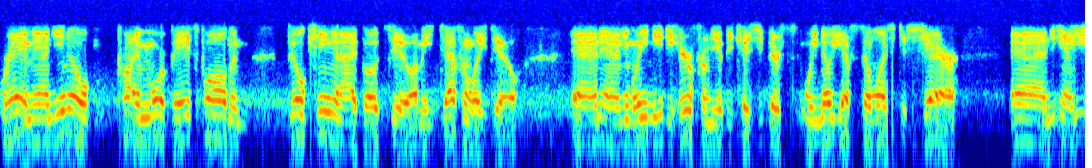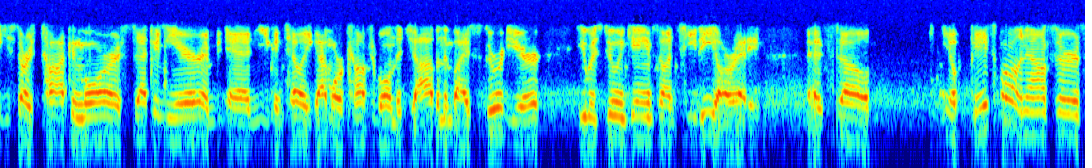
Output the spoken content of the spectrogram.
Ray, man, you know probably more baseball than Bill King and I both do. I mean, definitely do. And and we need to hear from you because there's we know you have so much to share. And you know, he starts talking more second year, and and you can tell he got more comfortable in the job. And then by his third year, he was doing games on TV already. And so, you know, baseball announcers,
